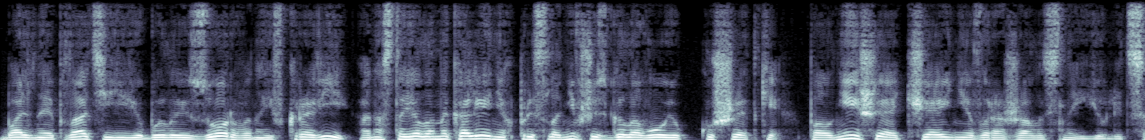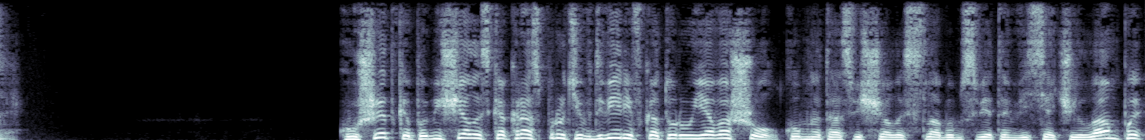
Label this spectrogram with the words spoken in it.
Бальное платье ее было изорвано и в крови. Она стояла на коленях, прислонившись головою к кушетке. Полнейшее отчаяние выражалось на ее лице. Кушетка помещалась как раз против двери, в которую я вошел. Комната освещалась слабым светом висячей лампы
